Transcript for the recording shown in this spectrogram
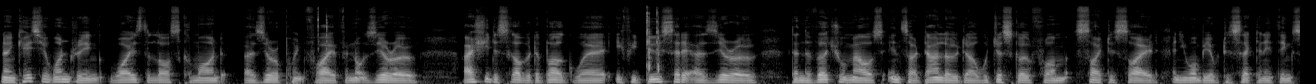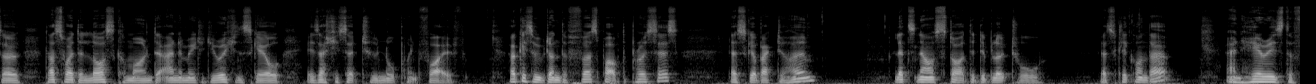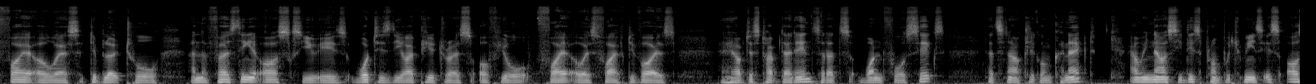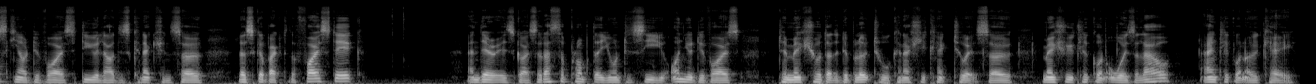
Now in case you're wondering why is the last command uh, 0.5 and not 0, I actually discovered a bug where if you do set it as 0, then the virtual mouse inside downloader would just go from side to side and you won't be able to select anything. So that's why the last command, the animated duration scale, is actually set to 0.5. Okay, so we've done the first part of the process. Let's go back to home. Let's now start the debloat tool. Let's click on that. And here is the Fire OS debloat tool. And the first thing it asks you is what is the IP address of your Fire OS 5 device? And here I've just typed that in. So that's 146. Let's now click on connect. And we now see this prompt, which means it's asking our device, do you allow this connection? So let's go back to the Fire Stick. And there it is guys. So that's the prompt that you want to see on your device to make sure that the debloat tool can actually connect to it. So make sure you click on always allow and click on OK.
